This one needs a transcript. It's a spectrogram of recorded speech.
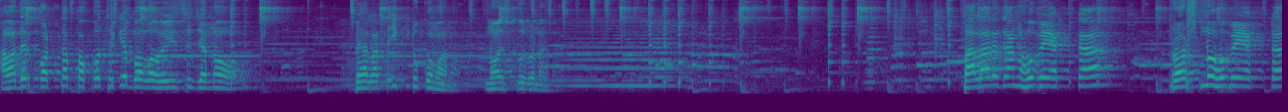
আমাদের কর্তা পক্ষ থেকে বলা হয়েছে যেন বেহালাটা একটু কমান নয়েজ করবে না। পালার গান হবে একটা, প্রশ্ন হবে একটা,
